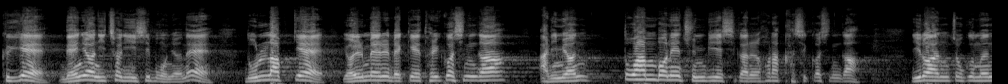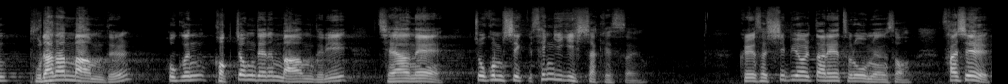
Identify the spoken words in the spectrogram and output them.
그게 내년 2025년에 놀랍게 열매를 맺게 될 것인가? 아니면 또 한 번의 준비의 시간을 허락하실 것인가? 이러한 조금은 불안한 마음들 혹은 걱정되는 마음들이 제 안에 조금씩 생기기 시작했어요. 그래서 12월 달에 들어오면서 사실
